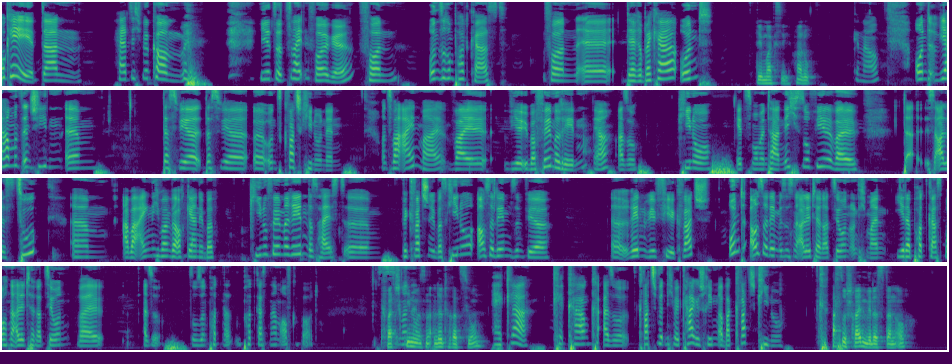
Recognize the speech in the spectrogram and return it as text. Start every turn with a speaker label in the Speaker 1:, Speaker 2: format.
Speaker 1: Okay, dann herzlich willkommen hier zur zweiten Folge von unserem Podcast von äh, der Rebecca und
Speaker 2: dem Maxi. Hallo.
Speaker 1: Genau. Und wir haben uns entschieden, ähm, dass wir, dass wir äh, uns Quatschkino nennen. Und zwar einmal, weil wir über Filme reden, ja, also Kino jetzt momentan nicht so viel, weil da ist alles zu. Ähm, aber eigentlich wollen wir auch gerne über Kinofilme reden. Das heißt, äh, wir quatschen übers Kino. Außerdem sind wir, äh, reden wir viel Quatsch. Und außerdem ist es eine Alliteration. Und ich meine, jeder Podcast braucht eine Alliteration, weil, also, so sind Pod Podcastnamen aufgebaut.
Speaker 2: Quatschkino ist eine Alliteration?
Speaker 1: Hä, hey, klar. K, K und K, also Quatsch wird nicht mit K geschrieben, aber Quatschkino.
Speaker 2: Ach so, schreiben wir das dann auch?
